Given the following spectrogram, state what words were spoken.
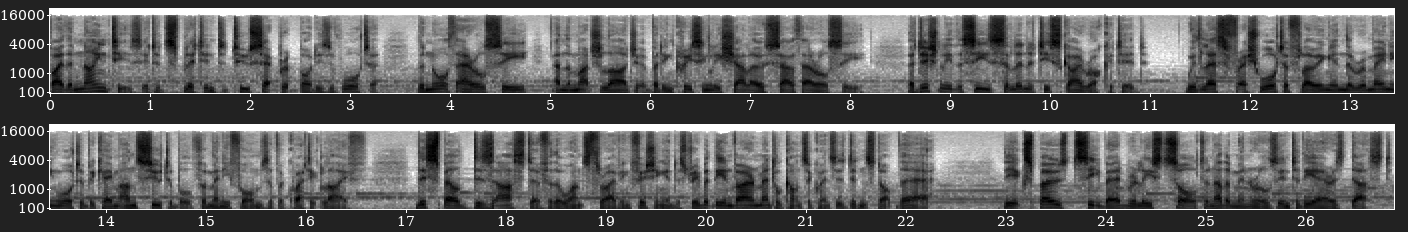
By the 90s, it had split into two separate bodies of water, the North Aral Sea and the much larger but increasingly shallow South Aral Sea. Additionally, the sea's salinity skyrocketed. With less fresh water flowing in, the remaining water became unsuitable for many forms of aquatic life. This spelled disaster for the once thriving fishing industry, but the environmental consequences didn't stop there. The exposed seabed released salt and other minerals into the air as dust.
